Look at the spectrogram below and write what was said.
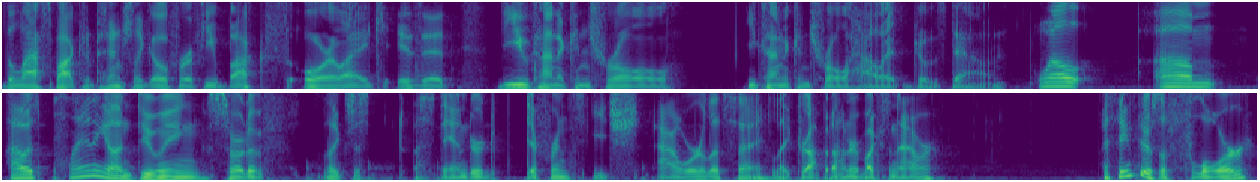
the last spot could potentially go for a few bucks or like is it you kind of control you kind of control how it goes down Well, um, I was planning on doing sort of like just a standard difference each hour, let's say, like drop it 100 bucks an hour. I think there's a floor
